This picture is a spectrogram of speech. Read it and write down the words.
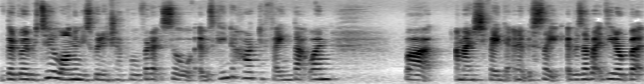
they're going to be too long and he's going to trip over it, so it was kind of hard to find that one. But I managed to find it, and it was like it was a bit dearer, but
